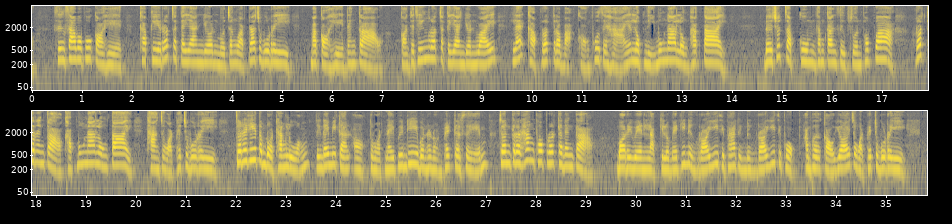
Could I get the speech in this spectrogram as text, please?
ซึ่งทราบว่าผู้ก่อเหตุ ขับขี่รถจักรยานยนต์หมดจังหวัดราชบุรี มาก่อเหตุดังกล่าว ก่อนจะทิ้งรถจักรยานยนต์ไว้ และขับรถกระบะของผู้เสียหายหลบหนีมุ่งหน้าลงภาคใต้ โดยชุดจับกลุ่มทำการสืบสวนพบว่ารถคันดังกล่าวขับมุ่งหน้าลงใต้ ทางจังหวัดเพชรบุรี จ้าหน้าที่ตำรวจทางหลวง จึงได้มีการออกตรวจในพื้นที่บนถนนเพชรเกษม จนกระทั่งพบรถคันดังกล่าว บริเวณหลักกิโลเมตรที่ 125ถึง126 อำเภอเขาย้อยจังหวัดเพชรบุรี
